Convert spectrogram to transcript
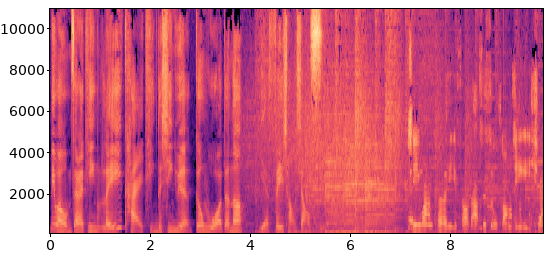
另外，我们再来听雷凯婷的心愿，跟我的呢也非常相似，希望可以瘦到四十五公斤以下。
